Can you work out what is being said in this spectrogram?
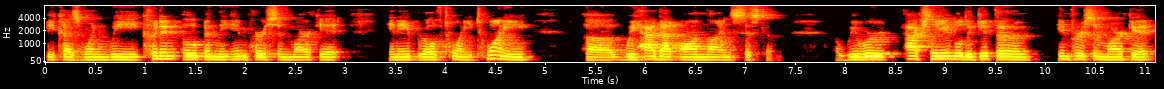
because when we couldn't open the in person market in April of 2020, uh, we had that online system. Uh, we were actually able to get the in person market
